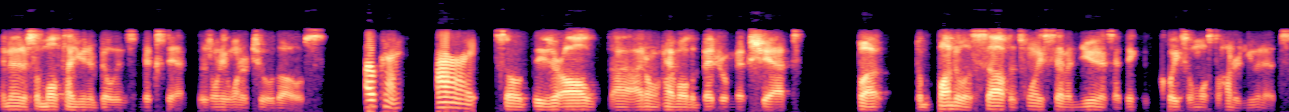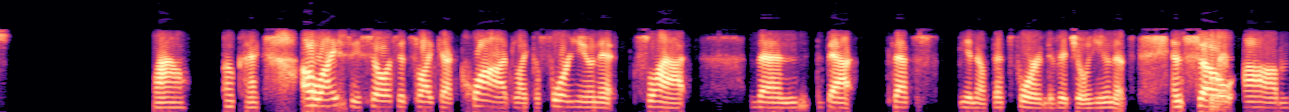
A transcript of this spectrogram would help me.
and then there's some multi-unit buildings mixed in. There's only one or two of those. Okay. All right. So these are all. Uh, I don't have all the bedroom mix yet, but the bundle itself, the 27 units, I think equates almost 100 units. Wow. Okay. Oh, I see. So if it's like a quad, like a four unit flat, then that that's you know that's four individual units. And so um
